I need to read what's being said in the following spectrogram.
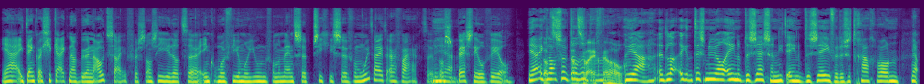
Ja, ik denk als je kijkt naar burn-out cijfers, dan zie je dat uh, 1,4 miljoen van de mensen psychische vermoeidheid ervaart. En dat is best heel veel. Ja, ik dat, las ook dat, dat, is wel het, echt heel hoog. Ja, het, het, is nu al 1 op de 6 en niet 1 op de 7. Dus het gaat gewoon. Ja.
